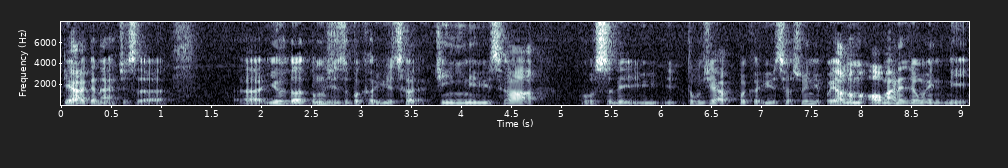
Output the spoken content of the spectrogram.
第二个呢，就是，呃，有的东西是不可预测的，经营的预测啊，股市的预东西啊不可预测，所以你不要那么傲慢的认为你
